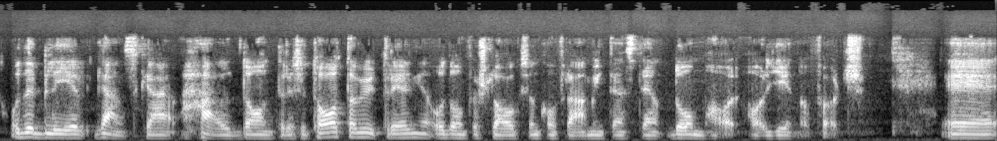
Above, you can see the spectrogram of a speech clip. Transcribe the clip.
och det blev ganska halvdant resultat av utredningen och de förslag som kom fram, inte ens de har, har genomförts. Eh,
